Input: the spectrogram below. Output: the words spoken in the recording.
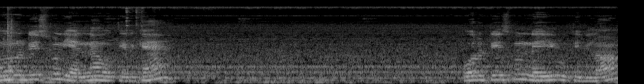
மூணு டீஸ்பூன் எண்ணெய் ஊற்றிருக்கேன் ஒரு டீஸ்பூன் நெய் ஊற்றிக்கலாம்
